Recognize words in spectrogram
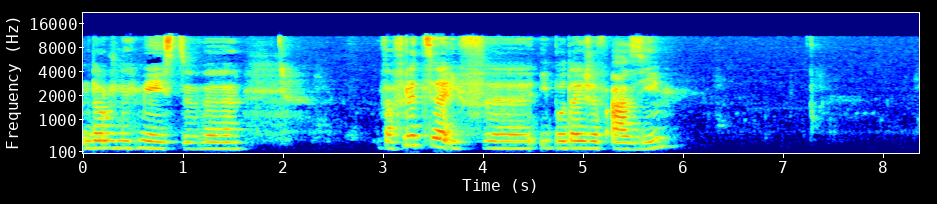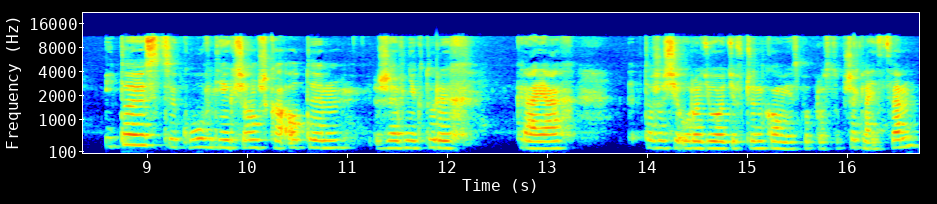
y, do różnych miejsc w, w Afryce i, w, i bodajże w Azji. I to jest głównie książka o tym, że w niektórych krajach to, że się urodziło dziewczynką jest po prostu przekleństwem.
